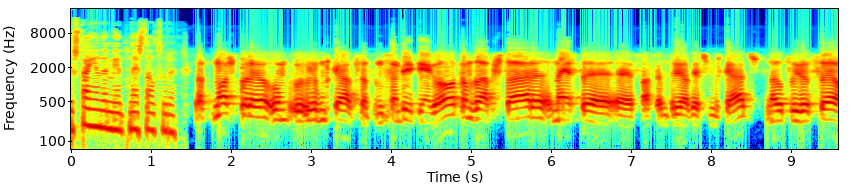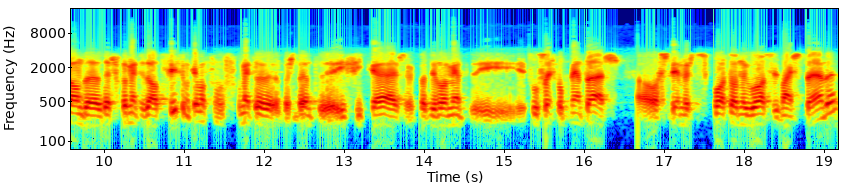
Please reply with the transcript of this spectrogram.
está em andamento nesta altura? Nós, para o, o mercado, portanto, Moçambique e Angola, estamos a apostar nesta, eh, face à maturidade desses mercados, na utilização da, das ferramentas de Alto System, que é uma ferramenta bastante eficaz para desenvolvimento e soluções complementares aos sistemas de suporte ao negócio mais standard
